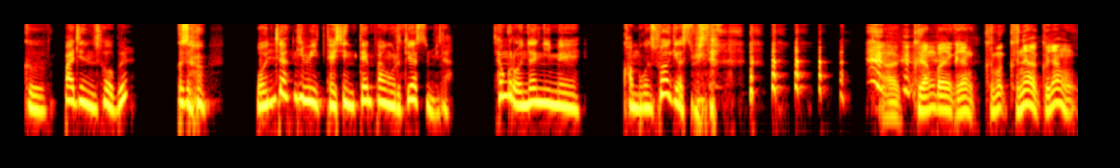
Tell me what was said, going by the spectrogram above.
그 빠진 수업을. 그래서 원장님이 대신 땜빵으로 뛰었습니다. 참고로 원장님의 과목은 수학이었습니다. 아, 그 양반이 그냥 그만 그냥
